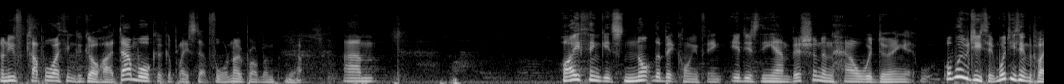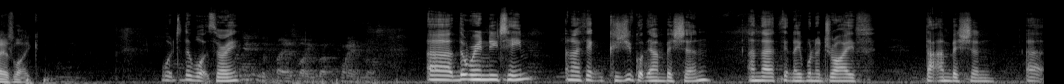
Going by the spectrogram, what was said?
only a couple I think could go higher. Dan Walker could play step four, no problem. Yeah. Um, I think it's not the Bitcoin thing; it is the ambition and how we're doing it. Well, what do you think? What do you think the players like? What do the what? Sorry. The players like about playing for us. Uh, that we're a new team, and I think because you've got the ambition, and I think they want to drive that ambition. Uh,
